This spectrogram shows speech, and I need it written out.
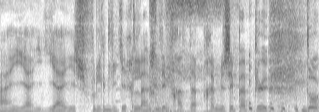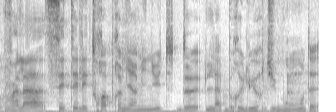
Aïe, aïe, aïe, je voulais lire les phrases d'après, mais j'ai pas pu. Donc voilà, c'était les trois premières minutes de La brûlure du monde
